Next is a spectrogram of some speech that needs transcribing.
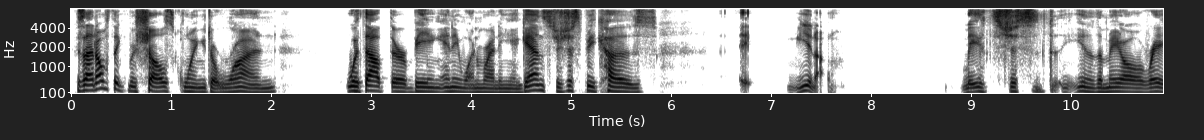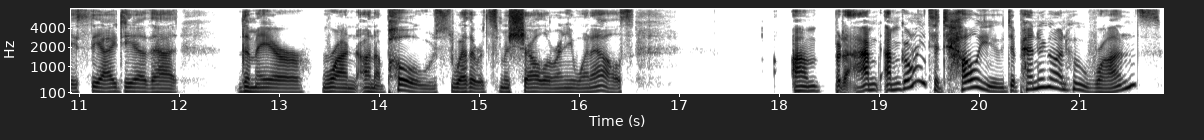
because I don't think Michelle's going to run without there being anyone running against her just because, eh, you know, it's just, you know, the mayoral race, the idea that the mayor run unopposed, whether it's Michelle or anyone else. Um, but I'm I'm going to tell you, depending on who runs,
